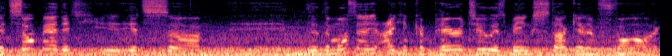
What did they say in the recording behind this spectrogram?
It's so bad that it's um, the, the most I, can compare it to is being stuck in a fog.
